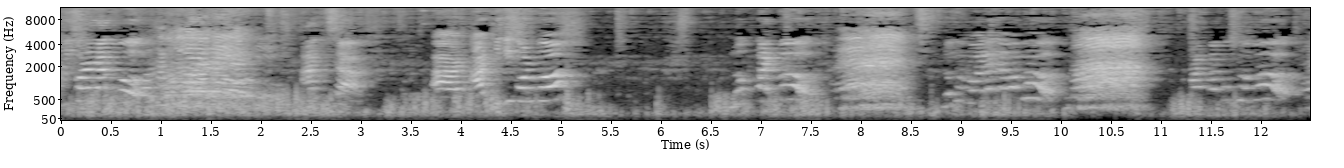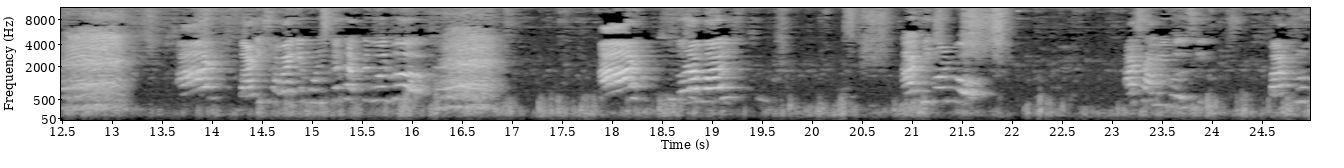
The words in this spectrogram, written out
কি করে রাখব? আচ্ছা আর আর কি কি করব? লোক কাটবো লোকে বলে বলছি। বাথরুম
